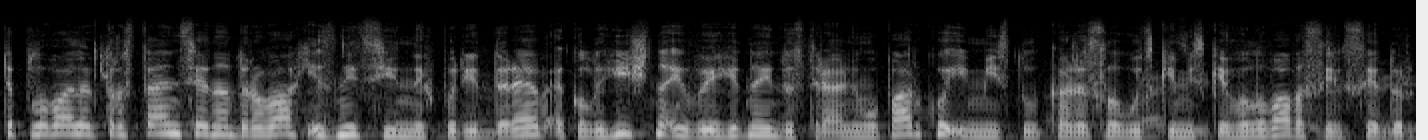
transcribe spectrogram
Теплова електростанція на дровах із нецінних порід дерев, екологічна і вигідна індустріальному парку і місту, каже Славутський міський голова Василь Сидор.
